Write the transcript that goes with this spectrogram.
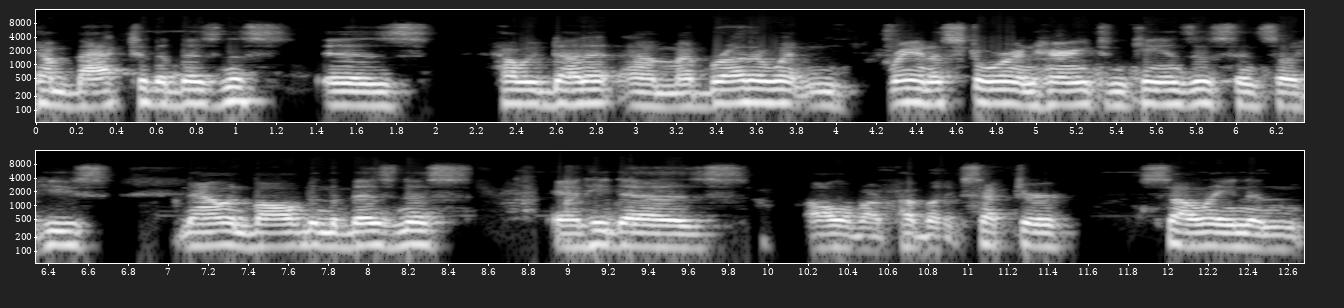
come back to the business is how we've done it. Um, my brother went and ran a store in Herington, Kansas, and so he's now involved in the business, and he does all of our public sector selling and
